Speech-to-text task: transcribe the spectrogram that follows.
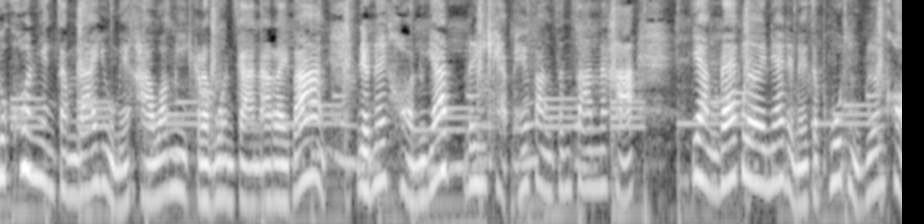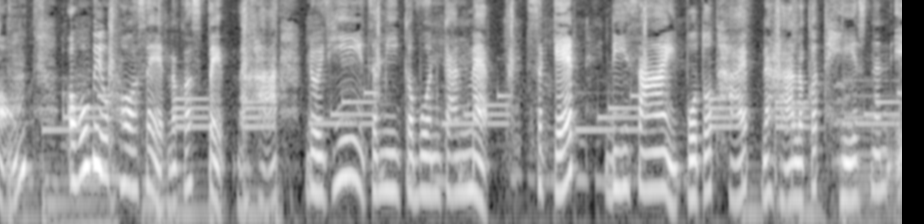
ทุกคนยังจำได้อยู่ไหมคะว่ามีกระบวนการอะไรบ้าง เดี๋ยวเนยขออนุญาตรีแคปให้ฟังสั้นๆนะคะ อย่างแรกเลยเนี่ยเดี๋ยวเนยจะพูดถึงเรื่องของ overview process แล้วก็ step นะคะ โดยที่จะมีกระบวนการ map sketch design prototype นะคะ แล้วก็ test นั่นเอ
